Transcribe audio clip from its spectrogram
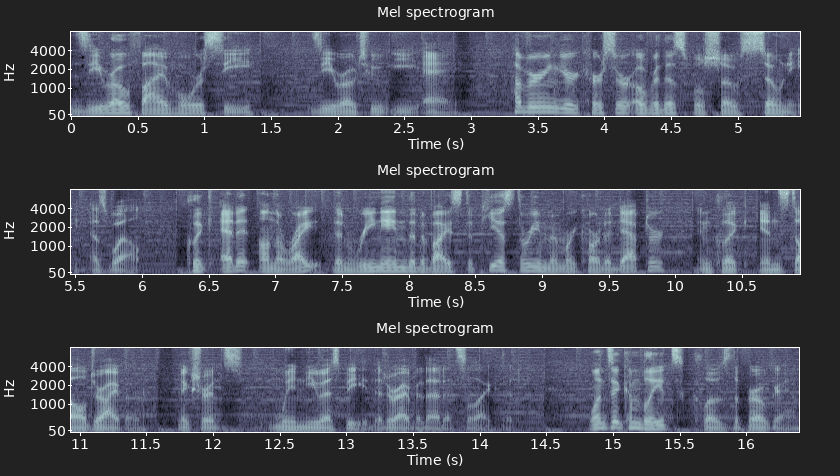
054C02EA. Hovering your cursor over this will show Sony as well. Click Edit on the right, then rename the device to PS3 memory card adapter and click Install Driver. Make sure it's WinUSB, the driver that it selected. Once it completes, close the program.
